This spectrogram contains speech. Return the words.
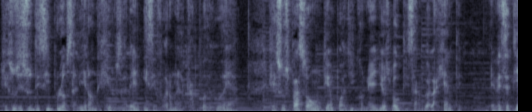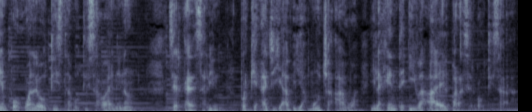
Jesús y sus discípulos salieron de Jerusalén y se fueron al campo de Judea. Jesús pasó un tiempo allí con ellos bautizando a la gente. En ese tiempo, Juan el Bautista bautizaba en Enón, cerca de Salín, porque allí había mucha agua y la gente iba a él para ser bautizada.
